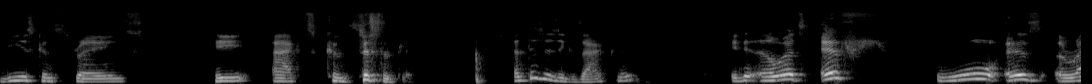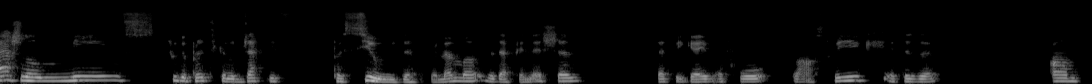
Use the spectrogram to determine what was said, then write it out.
these constraints he acts consistently. And this is exactly, in other words, if war is a rational means to the political objective pursued, remember the definition that we gave a war last week. It is a armed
